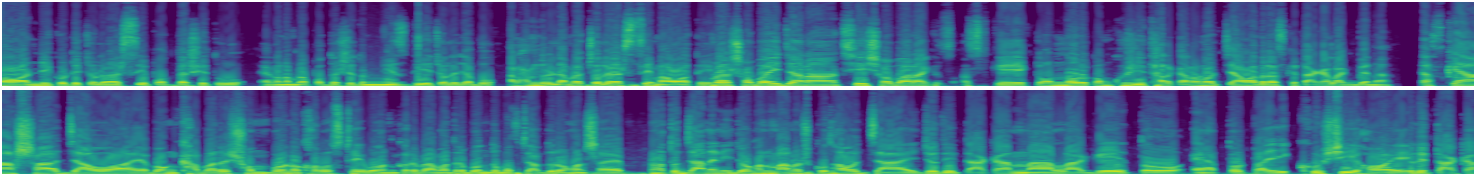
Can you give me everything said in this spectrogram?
মাওয়ার নিকটে চলে আসছি, পদ্মা সেতু। এখন আমরা পদ্মা সেতুর নিচ দিয়ে চলে যাব। আলহামদুলিল্লাহ, আমরা চলে আসছি মাওয়াতে। আমরা সবাই যারা আছি, সবার আজকে একটা অন্যরকম খুশি, তার কারণ হচ্ছে আমাদের আজকে টাকা লাগবে না। আজকে আসা, যাওয়া এবং খাবারের সম্পূর্ণ খরচটাই বহন করবে আমাদের বন্ধু মুফতি আব্দুর রহমান সাহেব। আপনারা তো জানেনই, যখন মানুষ কোথাও যায়, যদি টাকা না লাগে তো এতটাই খুশি হয়। যদি টাকা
